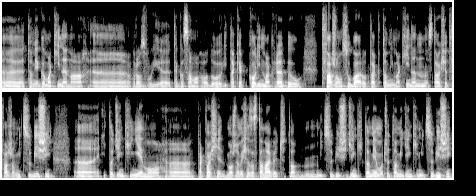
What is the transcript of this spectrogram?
e, Tomiego Makinena e, w rozwój e, tego samochodu i tak jak Colin McRae był twarzą Subaru, tak Tommy Makinen stał się twarzą Mitsubishi i to dzięki niemu tak właśnie możemy się zastanawiać, czy to Mitsubishi dzięki Tomiemu, czy Tomi dzięki Mitsubishi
